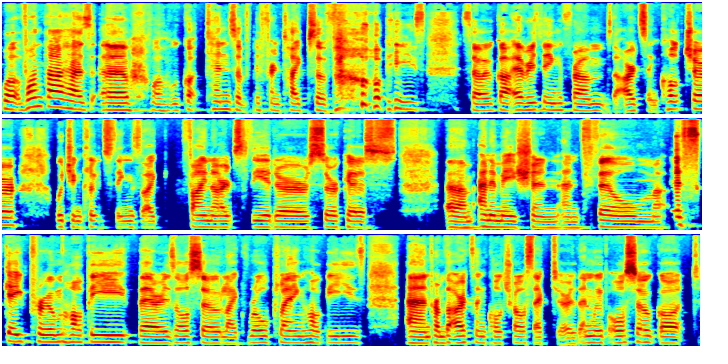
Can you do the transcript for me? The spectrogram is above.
Well, Vantaa has, uh, well, we've got tens of different types of hobbies. So we've got everything from the arts and culture, which includes things like fine arts, theater, circus, um, animation and film, escape room hobby. There is also like role playing hobbies, and from the arts and cultural sector. Then we've also got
